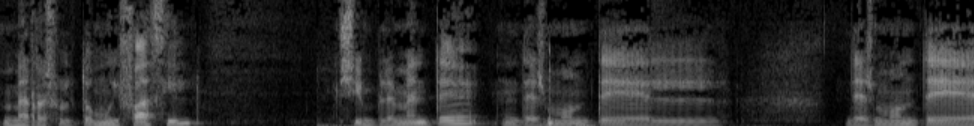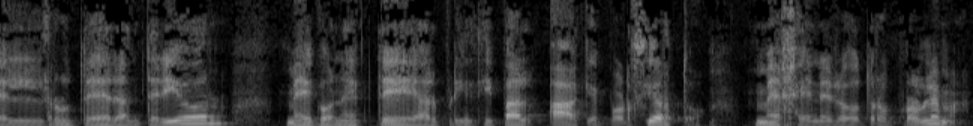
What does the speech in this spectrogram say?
me resultó muy fácil. Simplemente desmonté el, desmonté el router anterior, me conecté al principal A, que por cierto me generó otro problema.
